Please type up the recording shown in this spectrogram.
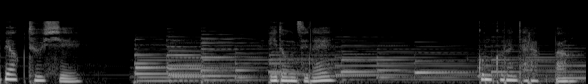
새벽 2시. 이동진의 꿈꾸는 다락방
